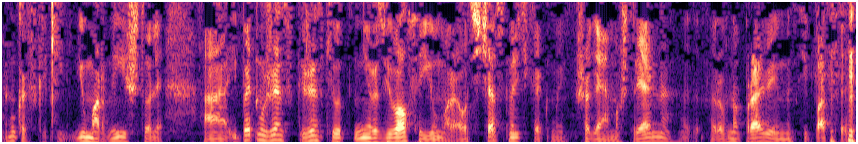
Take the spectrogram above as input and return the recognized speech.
ну как сказать, юморные, что ли. А, и поэтому женский, женский вот не развивался юмор. А вот сейчас, смотрите, как мы шагаем. Может, реально это, равноправие, эмансипация.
